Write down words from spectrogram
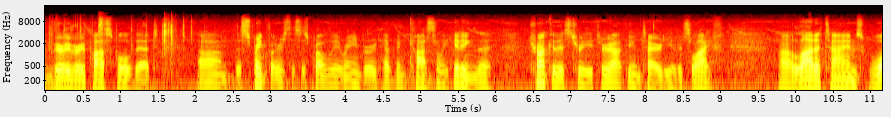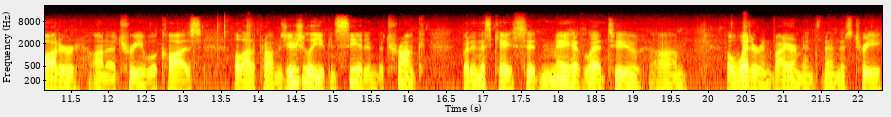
very, very possible that um, the sprinklers, this is probably a rainbird, have been constantly hitting the trunk of this tree throughout the entirety of its life. Uh, a lot of times water on a tree will cause a lot of problems. Usually you can see it in the trunk, but in this case it may have led to um, a wetter environment than this tree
